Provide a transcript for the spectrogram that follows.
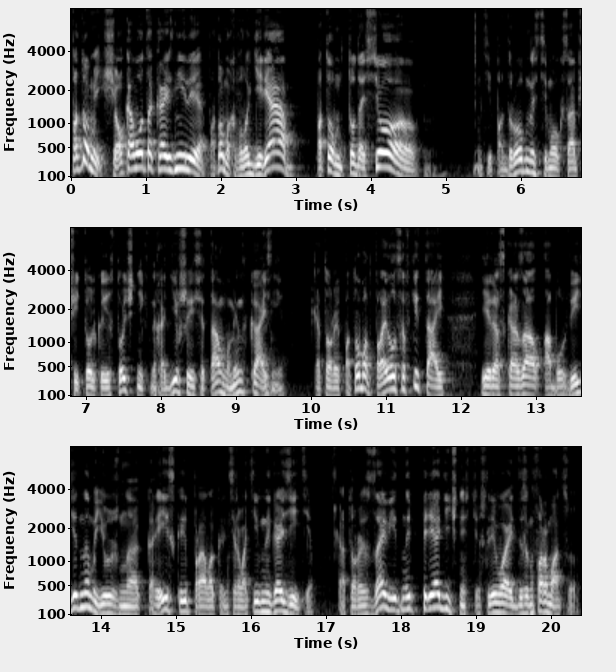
потом еще кого-то казнили, потом их в лагеря, потом то да сё, эти подробности мог сообщить только источник, находившийся там в момент казни, который потом отправился в Китай и рассказал об увиденном южнокорейской правоконсервативной газете, которая с завидной периодичностью сливает дезинформацию.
